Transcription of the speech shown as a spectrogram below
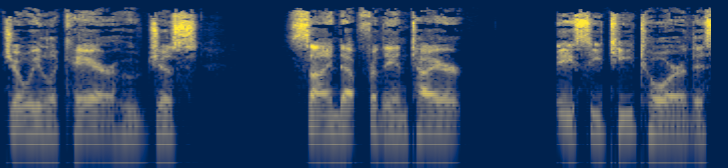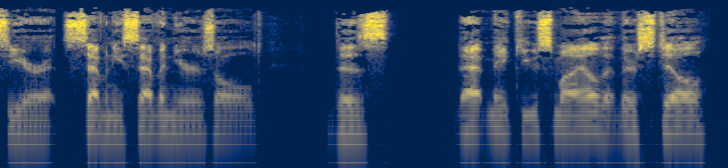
Joey Laquerre who just signed up for the entire ACT tour this year at 77 years old, does that make you smile that there's still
